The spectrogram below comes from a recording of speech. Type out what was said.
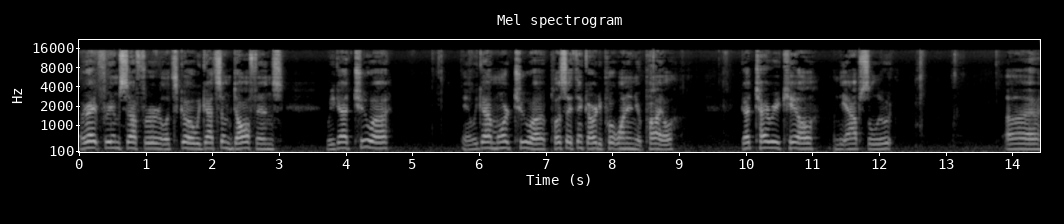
Alright, Freedom Sufferer, let's go. We got some Dolphins. We got Tua. And we got more Tua. Plus, I think I already put one in your pile. Got Tyreek Hill on the absolute. Uh,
